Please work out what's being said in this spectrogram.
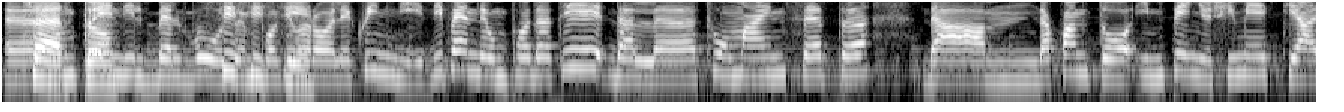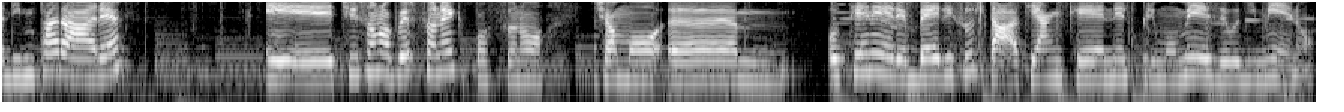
eh, Certo. non prendi il bel voto Sì, in sì, poche sì. parole. Quindi dipende un po' da te, dal tuo mindset, da, mm, da quanto impegno ci metti ad imparare. E ci sono persone che possono, diciamo, ehm, ottenere bei risultati anche nel primo mese o di meno.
